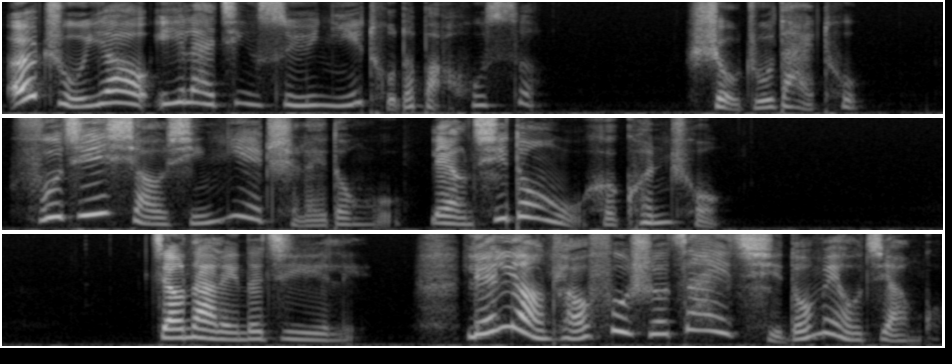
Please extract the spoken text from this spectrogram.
而主要依赖近似于泥土的保护色，守株待兔。伏击小型啮齿类动物、两栖动物和昆虫。江大林的记忆里，连两条蝮蛇在一起都没有见过，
